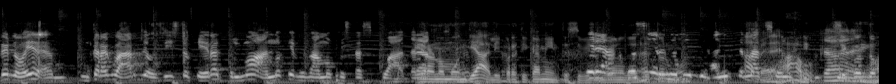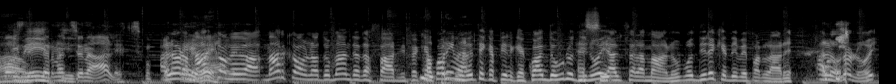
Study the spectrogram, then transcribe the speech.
per noi era un traguardo visto che era il primo anno che avevamo questa squadra. Erano mondiali praticamente se venivano da tutto erano mondiali internazionali. Vabbè, Ok, secondo wow. posto internazionale. insomma. Allora, Eh, Marco, beh. aveva, Marco ha una domanda da farvi perché No, poi prima- dovete capire che quando uno di Eh, noi sì. alza la mano vuol dire che deve parlare. Allora noi...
